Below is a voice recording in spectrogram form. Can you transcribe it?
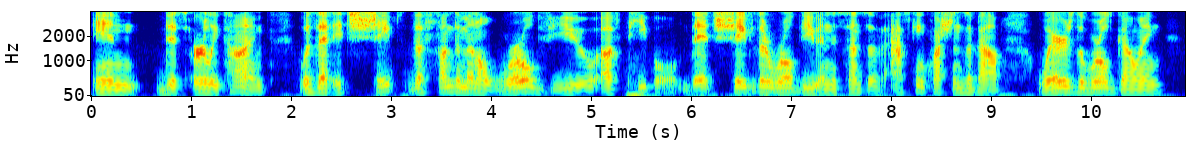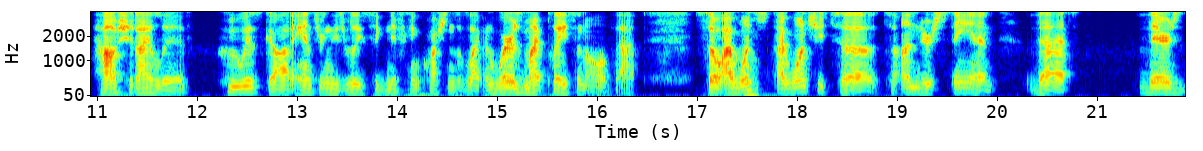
in this early time was that it shaped the fundamental worldview of people. It shaped their worldview in the sense of asking questions about where is the world going? How should I live? Who is God? Answering these really significant questions of life, and where is my place in all of that? So I want I want you to to understand that there's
